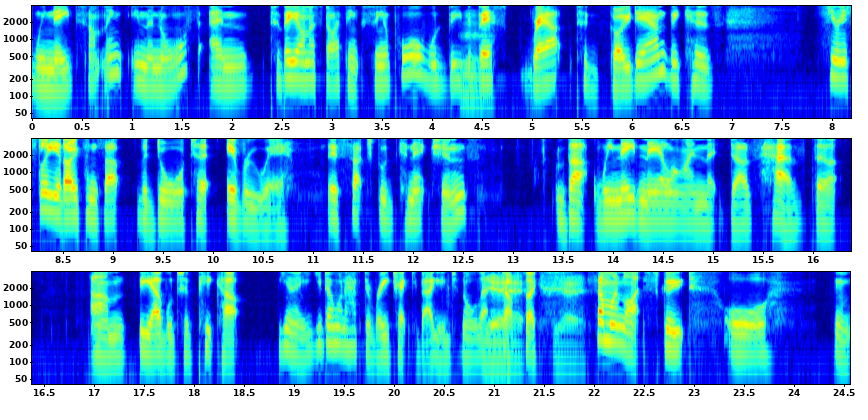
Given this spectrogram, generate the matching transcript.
we need something in the north. And to be honest i think singapore would be the best route to go down because seriously it opens up the door to everywhere. There's such good connections but we need an airline that does have the um, be able to pick up you know you don't want to have to recheck your baggage and all that Yeah, stuff so yeah. someone like scoot or um,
